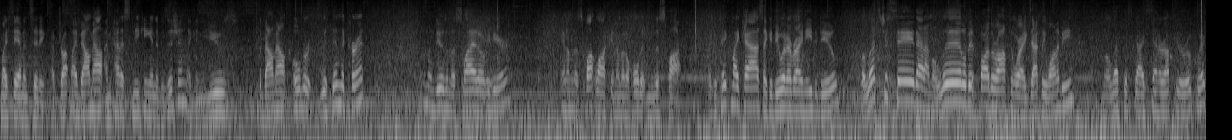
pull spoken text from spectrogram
my salmon sitting. I've dropped my bow mount, I'm kind of sneaking into position. I can use the bow mount over within the current. What I'm to do is I'm to slide over here and I'm to spot lock it and I'm going to hold it in this spot. I can take my cast, I can do whatever I need to do, but let's just say that I'm a little bit farther off than where I exactly want to be. I'm gonna let this guy center up here real quick,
